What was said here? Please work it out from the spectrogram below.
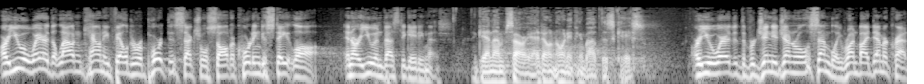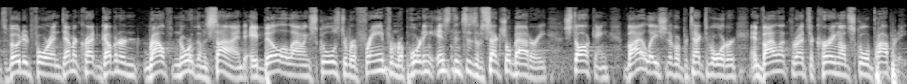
Are you aware that Loudoun County failed to report this sexual assault according to state law? And are you investigating this? Again, I'm sorry, I don't know anything about this case. Are you aware that the Virginia General Assembly, run by Democrats, voted for and Democrat Governor Ralph Northam signed a bill allowing schools to refrain from reporting instances of sexual battery, stalking, violation of a protective order, and violent threats occurring on school property?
